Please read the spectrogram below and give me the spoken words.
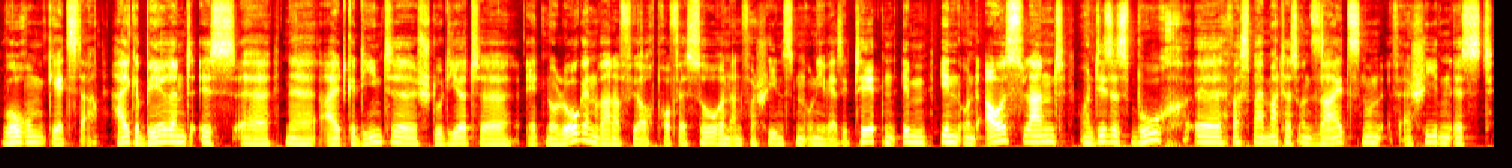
Worum geht's da? Heike Behrendt ist äh, eine altgediente, studierte Ethnologin, war dafür auch Professorin an verschiedensten Universitäten im In- und Ausland. Und dieses Buch, äh, was bei Mattes und Seitz nun erschienen ist,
